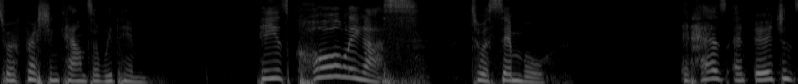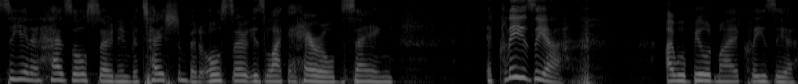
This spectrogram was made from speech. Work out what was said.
to a fresh encounter with Him. He is calling us to assemble it has an urgency and it has also an invitation, but also is like a herald saying, Ecclesia, I will build my ecclesia.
